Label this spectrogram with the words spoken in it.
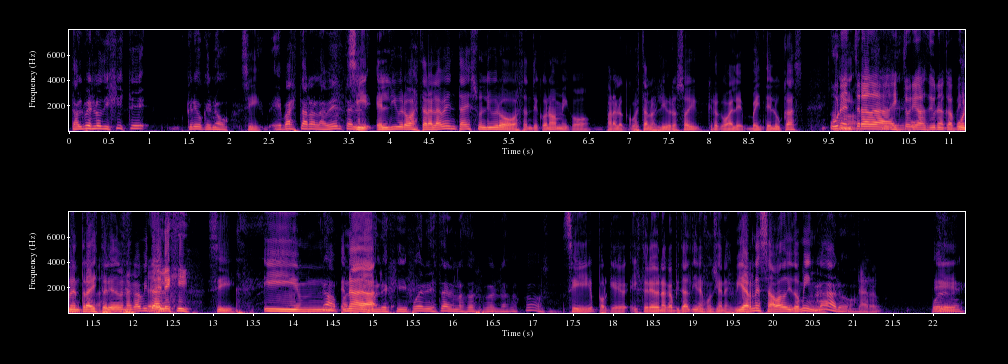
tal vez lo dijiste, creo que no. Sí. Eh, va a estar a la venta. el- Sí, el libro va a estar a la venta, es un libro bastante económico, para lo que cuestan los libros hoy, creo que vale 20 lucas. Una No, entrada a eh, historias de una capital. Una entrada a historia de una capital. Elegí. Sí. Y mm, No, ¿para nada, no elegí? Pueden estar en las dos, en las dos cosas. sí, porque Historia de una capital tiene funciones viernes, sábado y domingo. Claro. Claro. pueden- Eh,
